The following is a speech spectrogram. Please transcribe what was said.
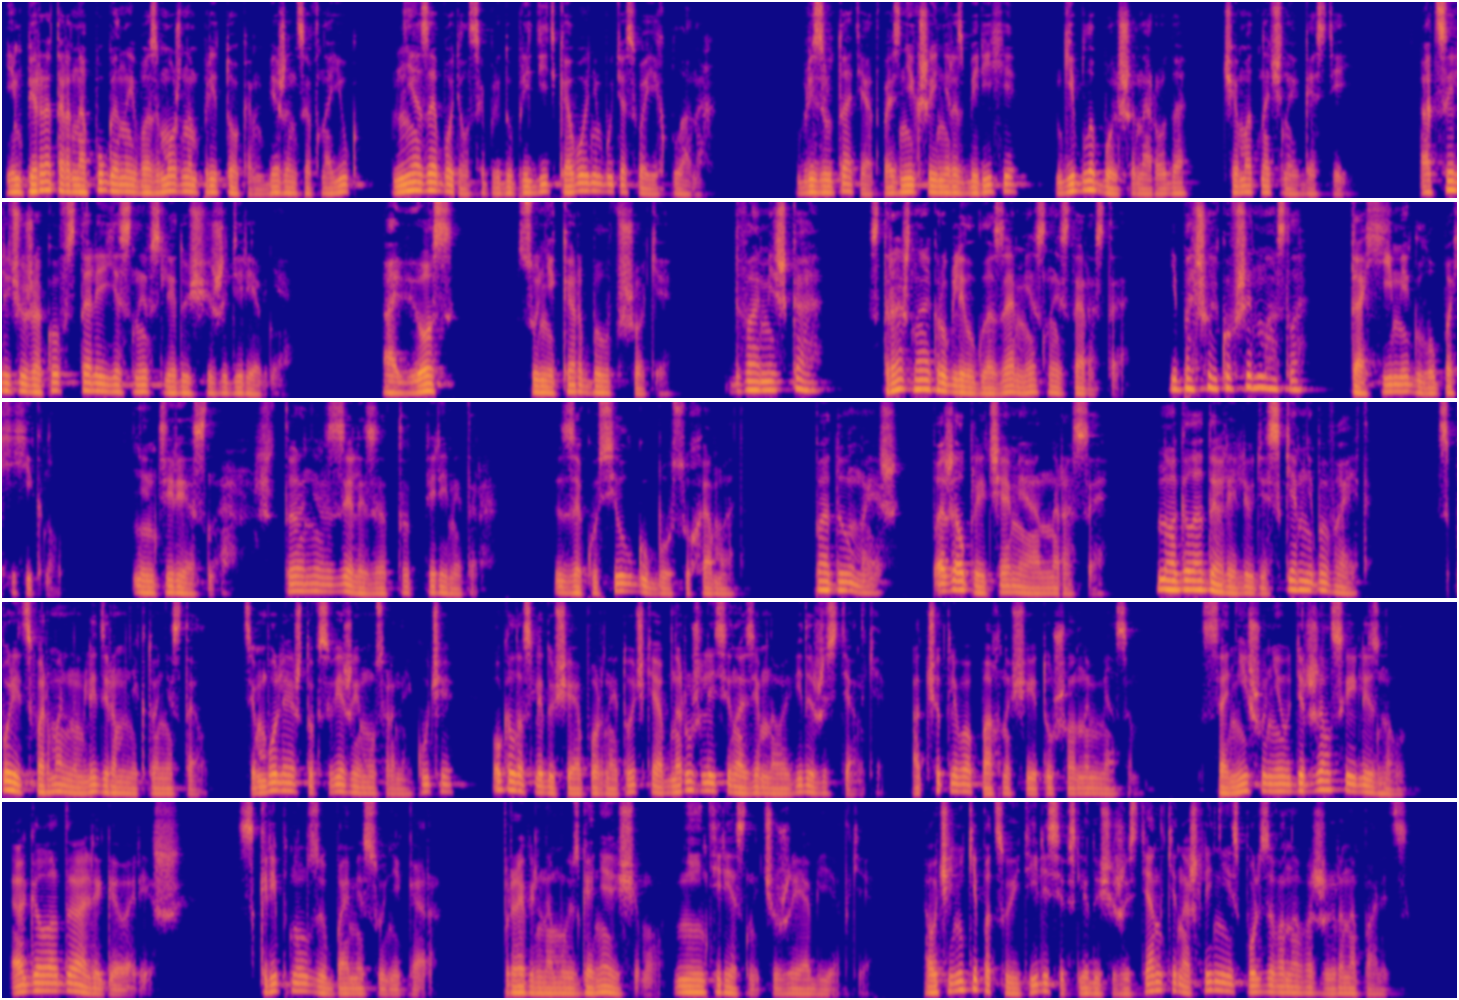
Император, напуганный возможным притоком беженцев на юг, не озаботился предупредить кого-нибудь о своих планах. В результате от возникшей неразберихи гибло больше народа, чем от ночных гостей. А цели чужаков стали ясны в следующей же деревне. «Овес?» Суникер был в шоке. «Два мешка!» Страшно округлил глаза местный староста. «И большой кувшин масла!» Тахими глупо хихикнул. Интересно, что они взяли за тот периметр? Закусил губу Сухомат. Подумаешь, пожал плечами Анна Росе. Ну а голодали люди, с кем не бывает. Спорить с формальным лидером никто не стал. Тем более, что в свежей мусорной куче около следующей опорной точки обнаружились иноземного вида жестянки, отчетливо пахнущие тушеным мясом. Санишу не удержался и лизнул. «А голодали, говоришь?» Скрипнул зубами Суникар. Правильному изгоняющему неинтересны чужие объедки. А ученики подсуетились и в следующей жестянке нашли неиспользованного жира на палец.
